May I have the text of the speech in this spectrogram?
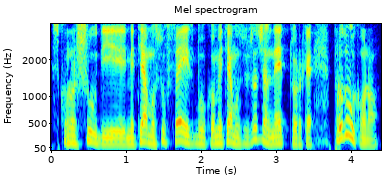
sconosciuti, mettiamo su Facebook o mettiamo sui social network, producono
